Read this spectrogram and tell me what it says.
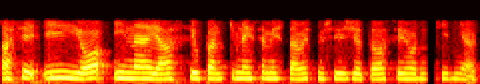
asi i jo, i ne, já si úplně tím nejsem jistá, myslím si, že to asi hodnotit nějak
